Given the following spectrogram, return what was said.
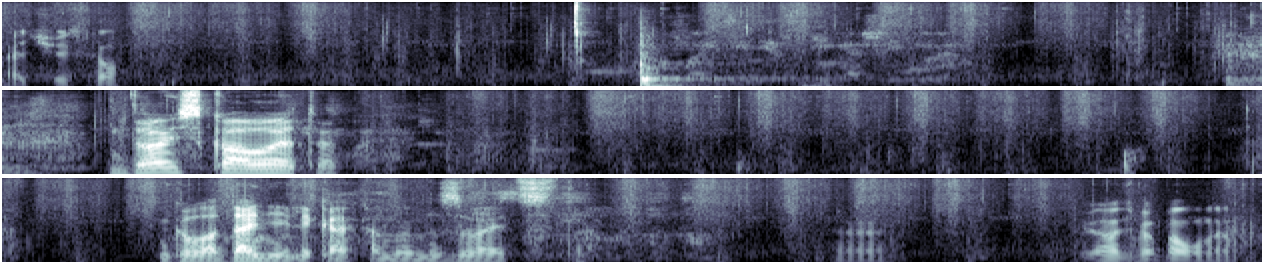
А что искал? Да, искал это. О, да. Голодание или как оно называется-то. А. Так она тебе попала, наверное.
